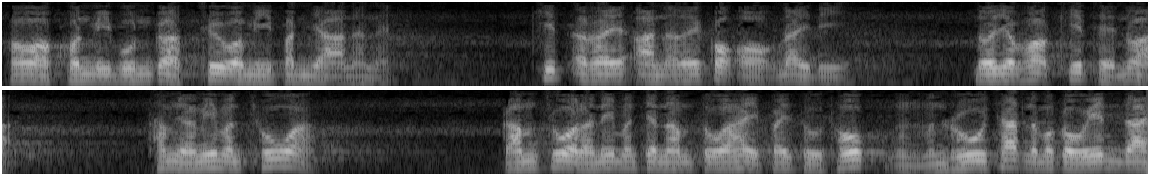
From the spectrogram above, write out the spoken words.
เพราะว่าคนมีบุญก็ชื่อว่ามีปัญญานั่นแหละคิดอะไรอ่านอะไรก็ออกได้ดี โดยเฉพาะคิดเห็นว่าทำอย่างนี้มันชั่ว กรรมชั่วเหล่านี้มันจะนำตัวให้ไปสู่ทุกข์มันรู้ชัดแล้วมันก็เว้นได้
